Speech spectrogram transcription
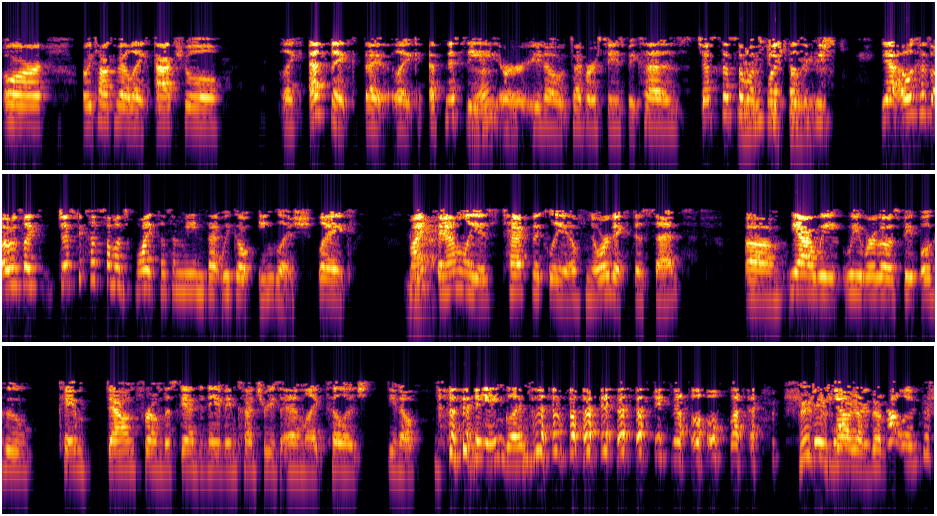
or are we talking about like actual, like ethnic, like ethnicity, yeah. or you know, diversities? Because just because someone's white doesn't mean, yeah, because I was like, just because someone's white doesn't mean that we go English. Like, my yeah. family is technically of Nordic descent. Um, yeah, we we were those people who came down from the Scandinavian countries and like pillaged, you know, England. you know, this is why I've never. This,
